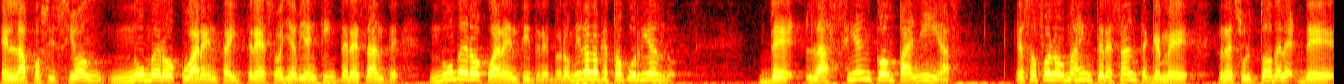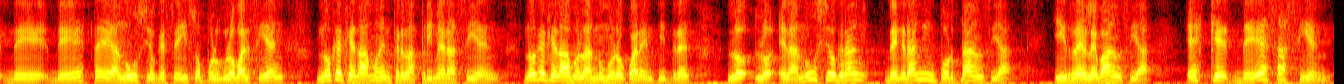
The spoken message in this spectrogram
en la posición número 43. Oye bien, qué interesante. Número 43. Pero mira lo que está ocurriendo de las 100 compañías, eso fue lo más interesante que me resultó de, este anuncio que se hizo por Global 100. No que quedamos entre las primeras 100, no que quedamos las número 43. el anuncio de gran importancia y relevancia es que de esas 100,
